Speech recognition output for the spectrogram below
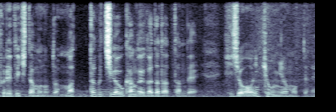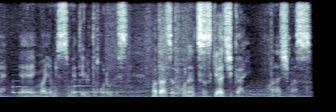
触れてきたものとは全く違う考え方だったんで非常に興味を持ってね、え今読み進めているところです。またこれの続きは次回お話します。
